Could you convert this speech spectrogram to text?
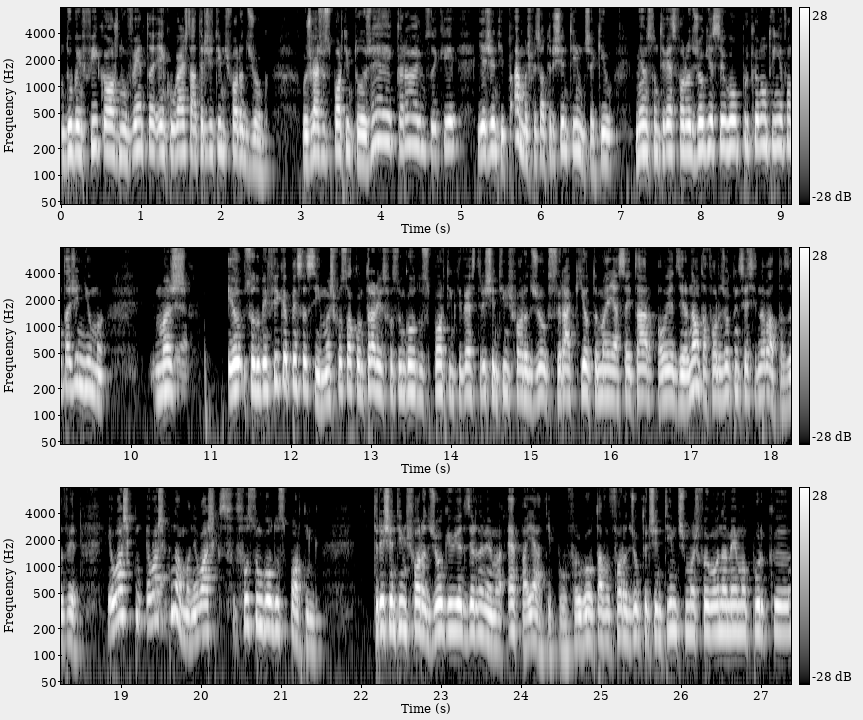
do Benfica aos 90 em que o gajo está a 3 cm fora de jogo. Os gajos do Sporting todos, é caralho, não sei o quê. E a gente tipo, ah, mas foi só 3 cm. Aquilo, mesmo se não tivesse fora de jogo, ia ser gol porque eu não tinha vantagem nenhuma. Mas eu sou do Benfica, penso assim, mas se fosse ao contrário, se fosse um gol do Sporting que tivesse 3 cm fora de jogo, será que eu também ia aceitar? Ou ia dizer, não, está fora de jogo, tem que ser assim na bata, estás a ver? Eu acho, que, eu acho que não, mano. Eu acho que se fosse um gol do Sporting 3 cm fora de jogo, eu ia dizer na mesma, é pá, já, tipo, foi gol, estava fora de jogo 3 cm, mas foi gol na mesma porque,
